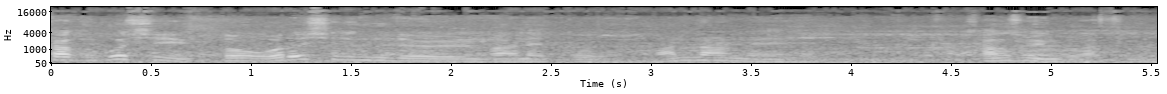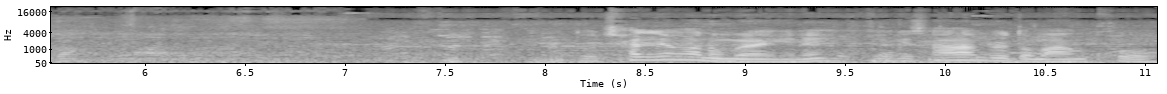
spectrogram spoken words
아까 그곳이 또 어르신들만의 또 만남의 장소인 것 같습니다. 또 촬영하는 모양이네. 여기 사람들도 많고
